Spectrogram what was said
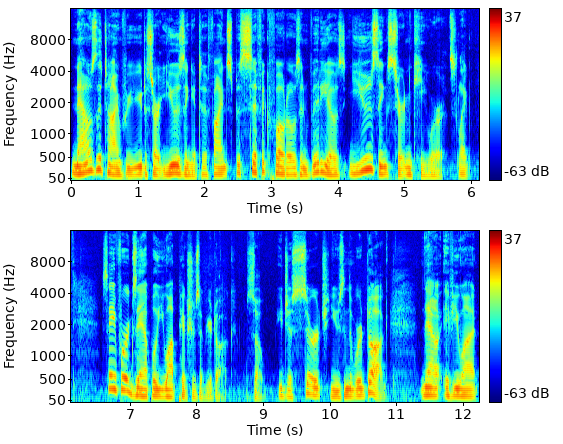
Now's the time for you to start using it to find specific photos and videos using certain keywords. Like, say, for example, you want pictures of your dog. So you just search using the word dog. Now, if you want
